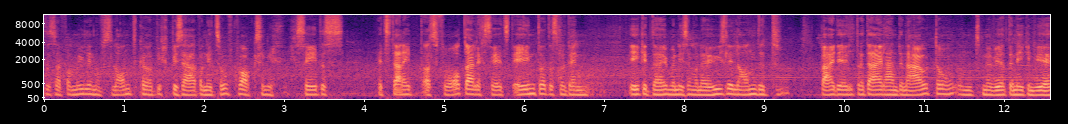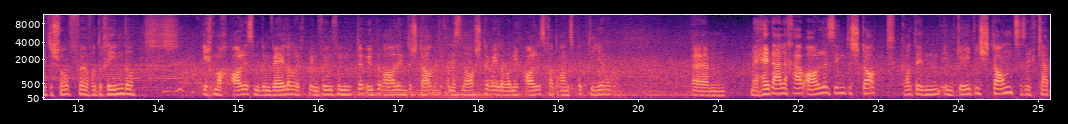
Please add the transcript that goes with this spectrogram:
dass eine Familie aufs Land gehört. Ich bin selber nicht so aufgewachsen. Ich, ich sehe das jetzt auch nicht als Vorteil. Ich sehe jetzt eher, dass man dann irgendwann in einem Häuschen landet. Beide älteren Teile haben ein Auto und man wird dann irgendwie der Chauffeur der Kinder. Ich mache alles mit dem Velo. Ich bin fünf Minuten überall in der Stadt. Ich habe ein Lastenvelo, wo ich alles transportieren kann. Ähm, man hat eigentlich auch alles in der Stadt, gerade in, in G-Distanz. Also ich glaube,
